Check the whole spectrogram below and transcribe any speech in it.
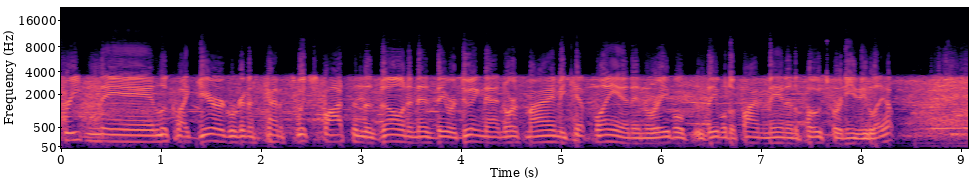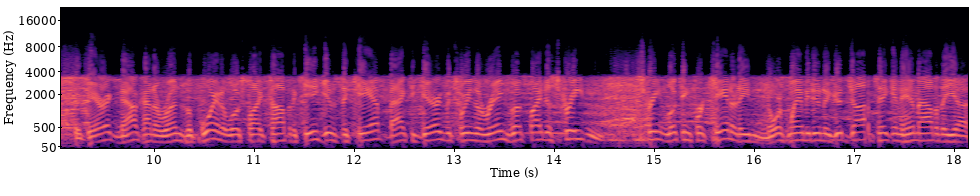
Streeton and looked like Garrick were going to kind of switch spots in the zone, and as they were doing that, North Miami kept playing and were able was able to find a man in the post for an easy layup. So Garrick now kind of runs the point. It looks like top of the key, gives the Camp back to Garrick between the rings, left side to Streeton. Streeton looking for Kennedy. North Miami doing a good job taking him out of the uh,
